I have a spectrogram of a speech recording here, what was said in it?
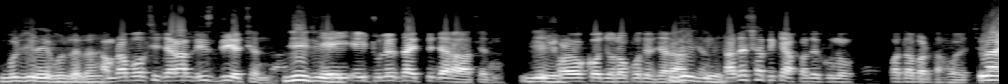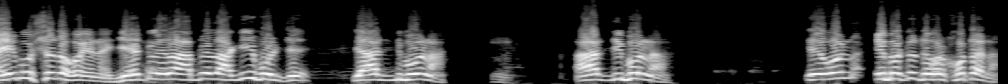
বুঝি নাই কথাটা। আমরা বলছি যারা লিস্ট দিয়েছেন। এই এই টুলের দায়িত্বে যারা আছেন সড়ক ও জনপদের যারা আছেন তাদের সাথে কি আপনাদের কোনো কথাবার্তা হয়েছে? না এই বছরও হয় না যেহেতু এরা আপনারা আগেই বলছে যে আর দিব না। আর দিব না। এখন এবার তো দেওয়ার কথা না।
